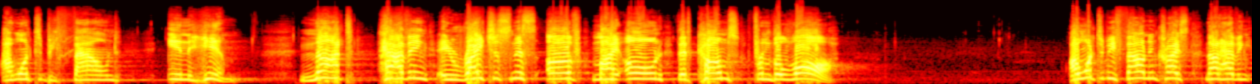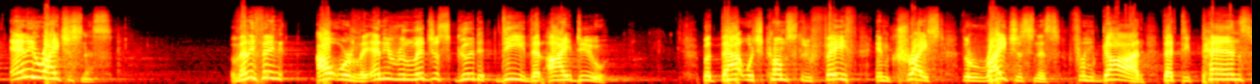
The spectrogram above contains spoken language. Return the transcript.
I want to be found in him, not having a righteousness of my own that comes from the law. I want to be found in Christ, not having any righteousness of anything outwardly, any religious good deed that I do, but that which comes through faith in Christ, the righteousness from God that depends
